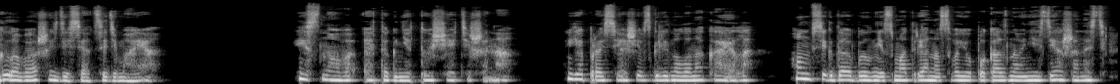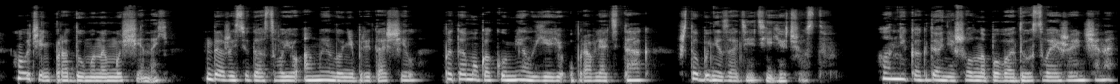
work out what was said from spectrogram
Глава 67 И снова эта гнетущая тишина. Я просяще взглянула на Кайла. Он всегда был, несмотря на свою показную несдержанность, очень продуманным мужчиной. Даже сюда свою Амелу не притащил, потому как умел ею управлять так, чтобы не задеть ее чувств. Он никогда не шел на поводу своей женщины.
